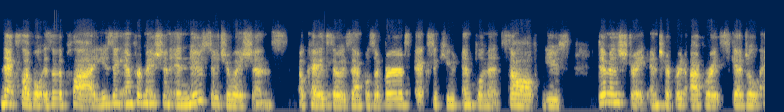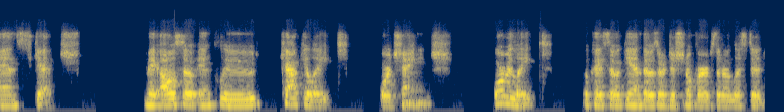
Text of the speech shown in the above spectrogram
Next level is apply, using information in new situations. Okay, so examples of verbs, execute, implement, solve, use, demonstrate, interpret, operate, schedule, and sketch may also include calculate or change or relate. Okay, so again, those are additional verbs that are listed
